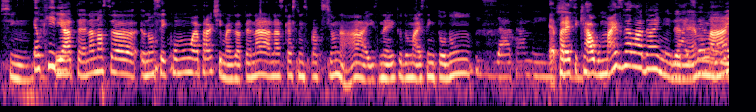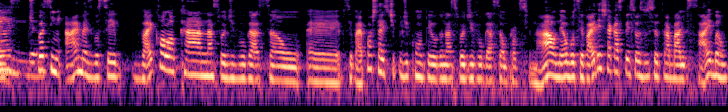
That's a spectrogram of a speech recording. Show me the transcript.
Sim. Eu E queria. até na nossa, eu não sei como é pra ti, mas até na- nas questões profissionais, né, e tudo mais, tem todo um, Exatamente. É, parece que é algo mais velado ainda, mais né? velado Mas, ainda. tipo assim, ai, mas você vai colocar na sua divulgação, é, você vai postar esse tipo de conteúdo na sua divulgação profissional, né? Ou você vai deixar que as pessoas do seu trabalho saibam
